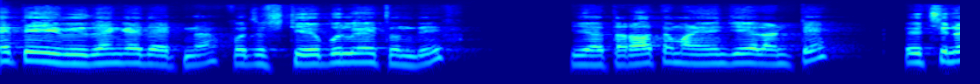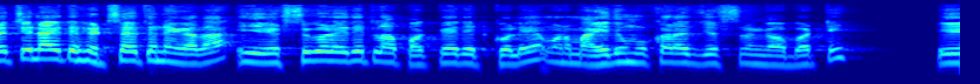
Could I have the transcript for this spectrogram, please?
అయితే ఈ విధంగా అయితే అట్టినా కొంచెం స్టేబుల్గా అయితే ఉంది. ఇక తర్వాత మనం ఏం చేయాలంటే చిన్న చిన్న అయితే హెడ్స్ అయితే ఉన్నాయి కదా ఈ హెడ్స్ కూడా అయితే ఇట్లా పక్క అయితే పెట్టుకోలే. మనం ఐదు ముక్కలు అయితే చేస్తున్నాం కాబట్టి ఈ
